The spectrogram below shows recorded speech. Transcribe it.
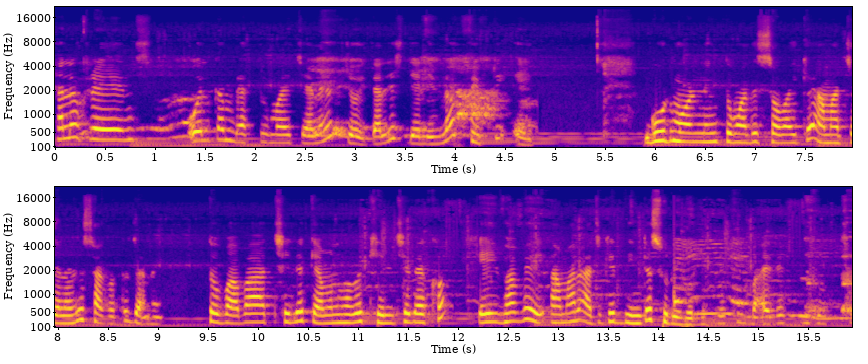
Hello friends welcome back to my channel Chaitali's daily blog fifty eight good morning তোমাদের সবাইকে, আমার চ্যানেলে স্বাগত জানাই। তো বাবা আর ছেলে কেমনভাবে খেলছে দেখো? এইভাবে আমার আজকের দিনটা শুরু হলো। বাইরে কি হচ্ছে।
